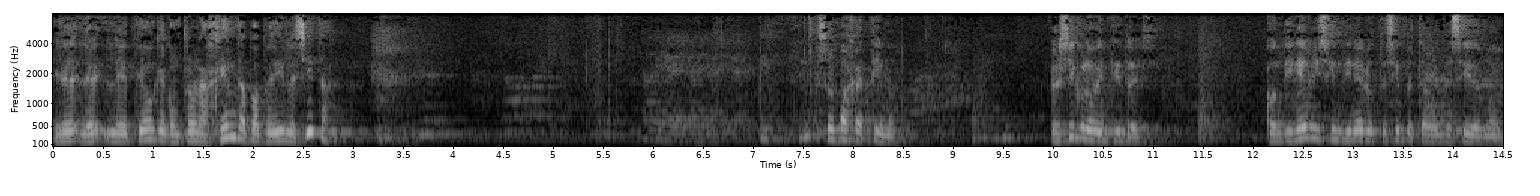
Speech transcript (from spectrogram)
le, tengo que comprar una agenda para pedirle cita. Eso es baja estima. Versículo 23. Con dinero y sin dinero usted siempre está bendecido, hermano.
